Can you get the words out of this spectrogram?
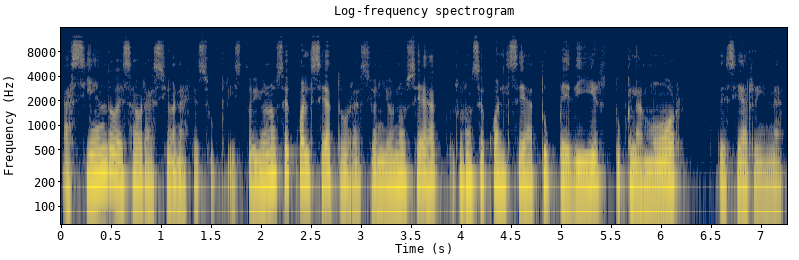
haciendo esa oración a Jesucristo? Yo no sé cuál sea tu oración, yo no sé, yo no sé cuál sea tu pedir, tu clamor, decía Rina.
